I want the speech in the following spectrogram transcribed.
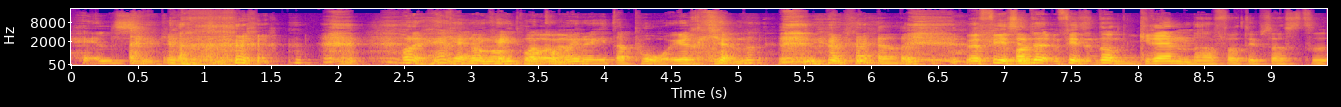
helsike? Har det hänt någon gång på... komma in och hitta på yrken. Men finns, Har- inte, finns det någon gränna för typ så här stru,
